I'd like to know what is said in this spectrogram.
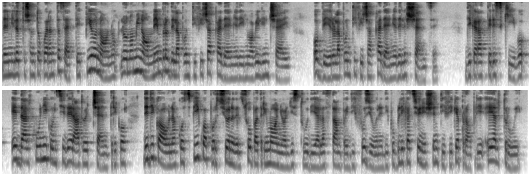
Nel 1847 Pio IX lo nominò membro della Pontificia Accademia dei Nuovi Lincei, ovvero la Pontificia Accademia delle Scienze. Di carattere schivo e da alcuni considerato eccentrico, dedicò una cospicua porzione del suo patrimonio agli studi e alla stampa e diffusione di pubblicazioni scientifiche proprie e altrui.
